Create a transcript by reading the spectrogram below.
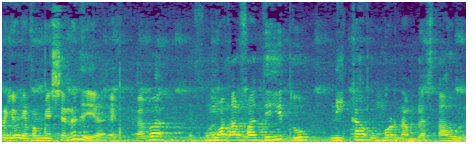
your information aja ya eh, apa Muhammad Al-Fatih itu nikah umur 16 tahun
